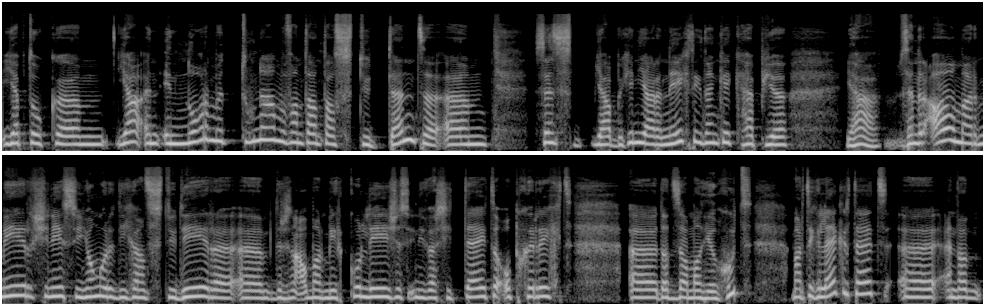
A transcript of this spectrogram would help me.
Je hebt ook um, ja, een enorme toename van het aantal studenten. Um, sinds ja, begin jaren 90, denk ik, heb je ja, zijn er al maar meer Chinese jongeren die gaan studeren. Uh, er zijn al maar meer colleges, universiteiten opgericht. Uh, dat is allemaal heel goed. Maar tegelijkertijd, uh, en dan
